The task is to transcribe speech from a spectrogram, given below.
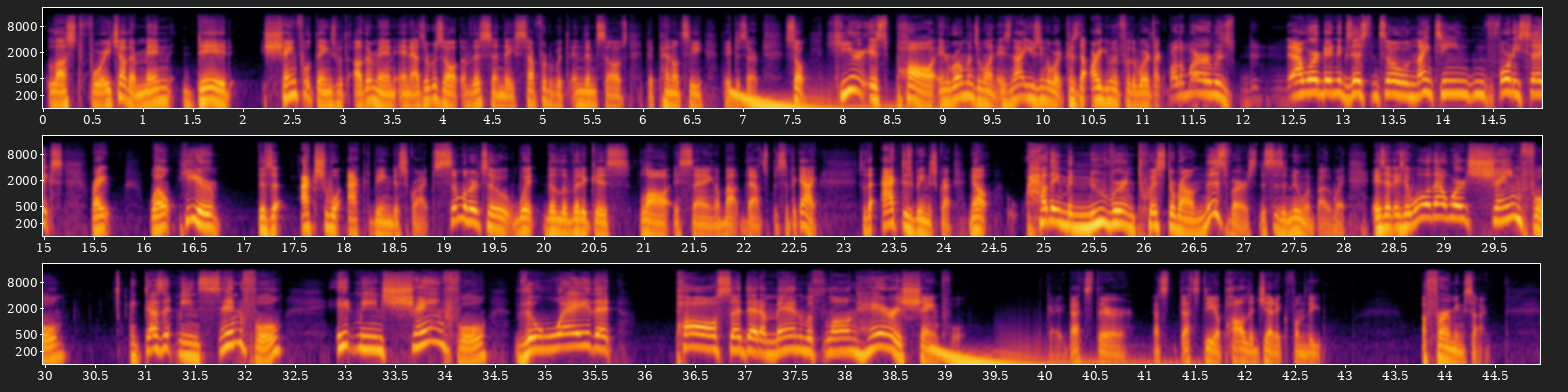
lust for each other. Men did shameful things with other men, and as a result of this sin, they suffered within themselves the penalty they hmm. deserve. So here is Paul in Romans 1 is not using a word because the argument for the word is like, well, the word was that word didn't exist until 1946, right? Well, here there's an actual act being described, similar to what the Leviticus law is saying about that specific act. So the act is being described. Now, how they maneuver and twist around this verse, this is a new one, by the way, is that they say, well, that word shameful it doesn't mean sinful, it means shameful the way that Paul said that a man with long hair is shameful. Okay, that's their that's that's the apologetic from the affirming side.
